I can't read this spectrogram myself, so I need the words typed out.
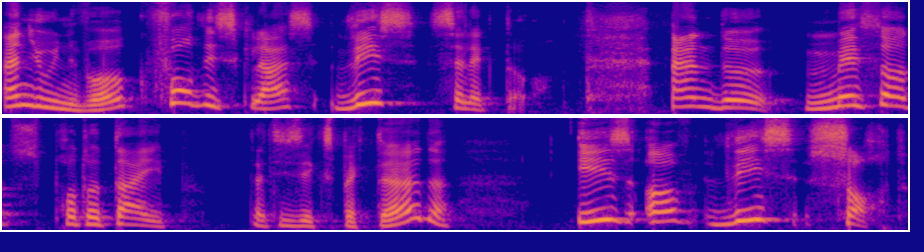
and you invoke for this class this selector. And the methods prototype that is expected is of this sort.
